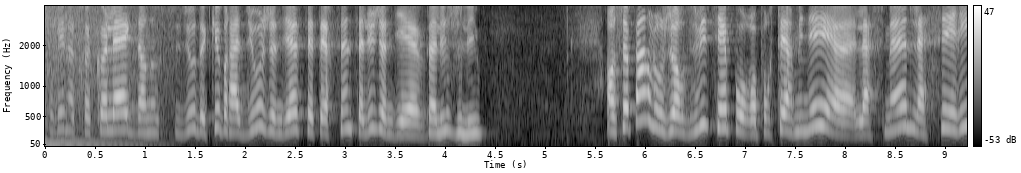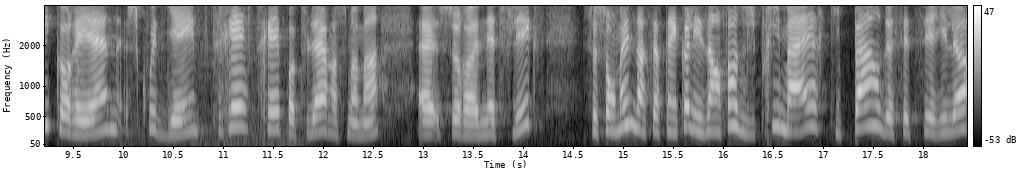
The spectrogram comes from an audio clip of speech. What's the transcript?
Trouver notre collègue dans nos studios de Cube Radio, Geneviève Peterson. Salut Geneviève. Salut Julie. On se parle aujourd'hui, tiens, pour, pour terminer euh, la semaine, la série coréenne Squid Game, très, très populaire en ce moment euh, sur euh, Netflix. Ce sont même, dans certains cas, les enfants du primaire qui parlent de cette série-là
